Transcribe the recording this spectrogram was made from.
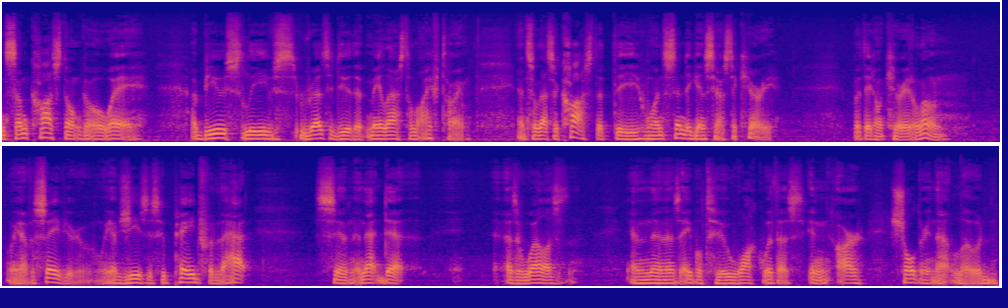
and some costs don't go away. Abuse leaves residue that may last a lifetime. And so that's a cost that the one sinned against has to carry. But they don't carry it alone. We have a Savior. We have Jesus who paid for that sin and that debt as well as, and then is able to walk with us in our shouldering that load,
